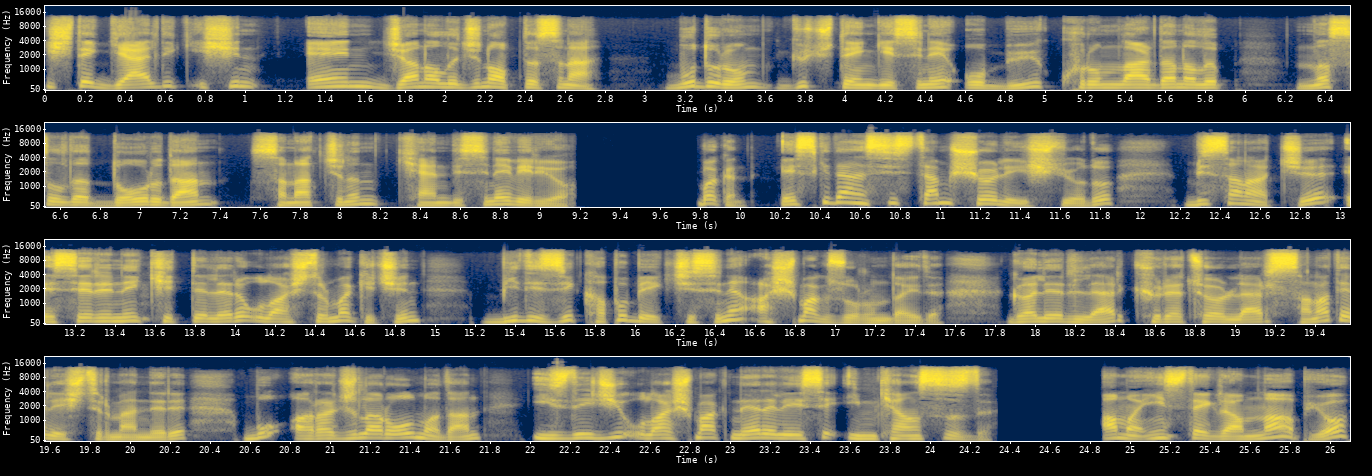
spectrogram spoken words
İşte geldik işin en can alıcı noktasına. Bu durum güç dengesini o büyük kurumlardan alıp nasıl da doğrudan sanatçının kendisine veriyor. Bakın eskiden sistem şöyle işliyordu. Bir sanatçı eserini kitlelere ulaştırmak için bir dizi kapı bekçisini aşmak zorundaydı. Galeriler, küratörler, sanat eleştirmenleri bu aracılar olmadan izleyiciye ulaşmak neredeyse imkansızdı. Ama Instagram ne yapıyor?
